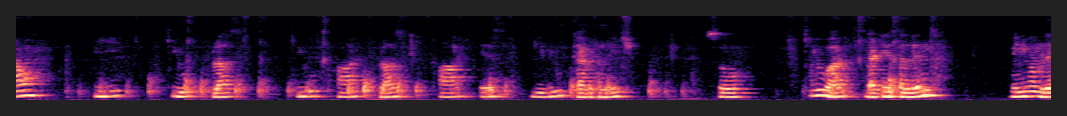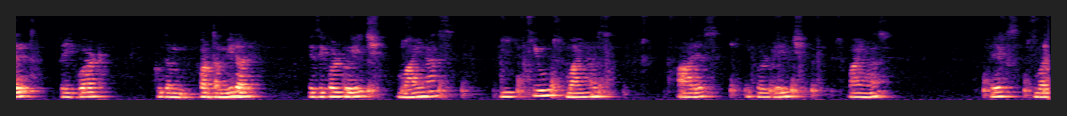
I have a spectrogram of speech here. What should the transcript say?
now pq plus qr plus r is giving capital h. So qr that is the length minimum length required to the for the mirror is equal to h minus pq minus rs equal to h minus x by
